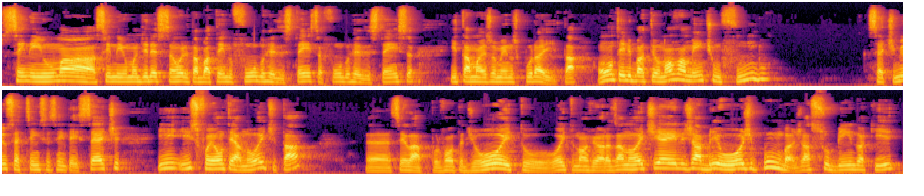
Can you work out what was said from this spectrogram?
sem nenhuma, sem nenhuma direção, ele está batendo fundo, resistência, fundo, resistência e está mais ou menos por aí, tá? Ontem ele bateu novamente um fundo, 7.767 e isso foi ontem à noite, tá? É, sei lá, por volta de 8, 8, 9 horas da noite, e aí ele já abriu hoje, pumba, já subindo aqui,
